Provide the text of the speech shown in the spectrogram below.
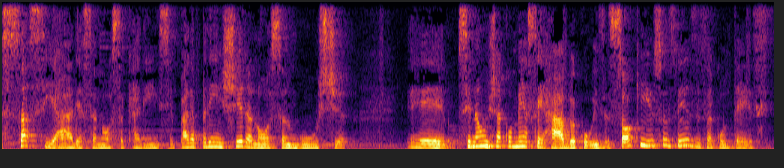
saciar essa nossa carência, para preencher a nossa angústia. É, senão já começa errado a coisa. Só que isso às vezes acontece.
